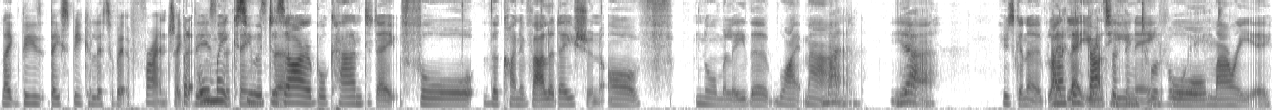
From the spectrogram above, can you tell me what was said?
Like these, they speak a little bit of French. Like but it all makes you a things that- desirable candidate for the kind of validation of normally the white man. Men. Yeah. Who's gonna like let you into the thing to uni or marry you.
